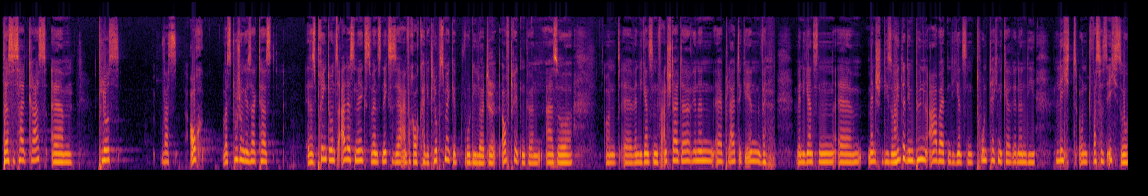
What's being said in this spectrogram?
Das ist halt krass. Ähm, plus, was auch was du schon gesagt hast, es bringt uns alles nichts, wenn es nächstes Jahr einfach auch keine Clubs mehr gibt, wo die Leute ja. auftreten können. Also und äh, wenn die ganzen Veranstalterinnen äh, pleite gehen, wenn, wenn die ganzen ähm, Menschen, die so hinter den Bühnen arbeiten, die ganzen Tontechnikerinnen, die Licht und was weiß ich so,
